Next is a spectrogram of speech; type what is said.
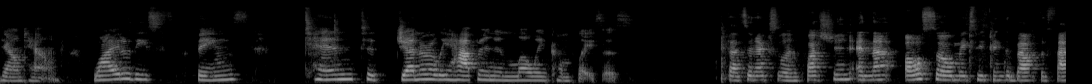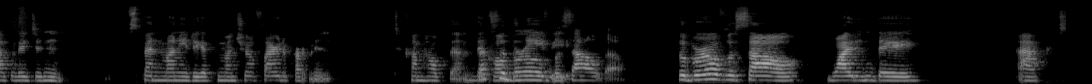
downtown? Why do these things tend to generally happen in low-income places? That's an excellent question. And that also makes me think about the fact that they didn't spend money to get the Montreal Fire Department to come help them. They That's the borough of Navy. LaSalle, though. the borough of LaSalle, why didn't they act?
